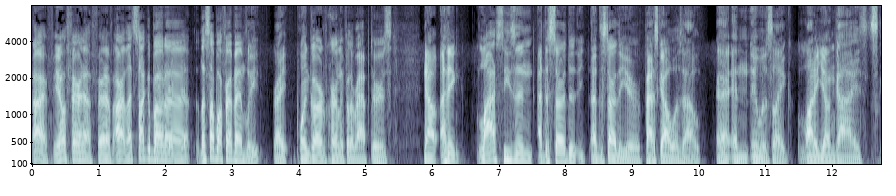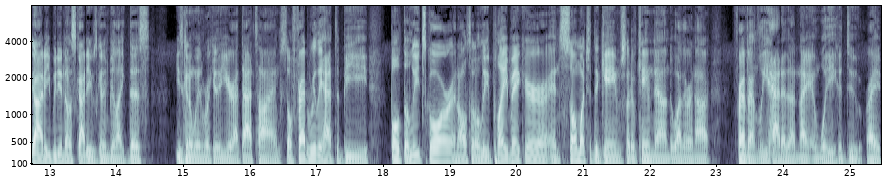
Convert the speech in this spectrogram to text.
All right, you know, fair enough, fair enough. All right, let's talk about uh, let's talk about Fred VanVleet, right? Point guard currently for the Raptors. Now, I think last season at the start of the at the start of the year, Pascal was out, uh, and it was like a lot of young guys. Scotty, we didn't know Scotty was going to be like this. He's going to win Rookie of the Year at that time. So Fred really had to be both the lead scorer and also the lead playmaker. And so much of the game sort of came down to whether or not Fred VanVleet had it that night and what he could do, right?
